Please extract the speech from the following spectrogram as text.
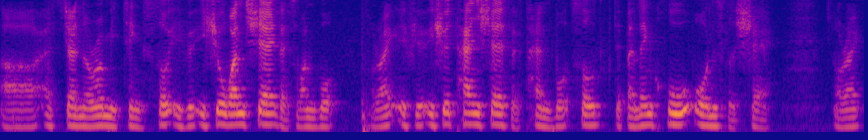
uh, at general meetings. So if you issue one share, there's one vote. All right. If you issue 10 shares, there's 10 votes. So depending who owns the share. All right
